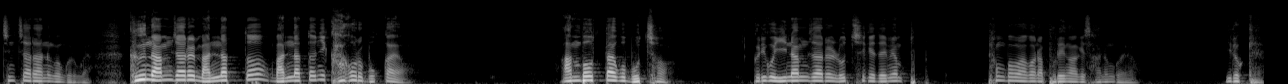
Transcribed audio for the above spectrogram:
진짜라는 건 그런 거야. 그 남자를 만났더 만났더니 과거로 못 가요. 안 봤다고 못 쳐. 그리고 이 남자를 놓치게 되면 평범하거나 불행하게 사는 거예요. 이렇게.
